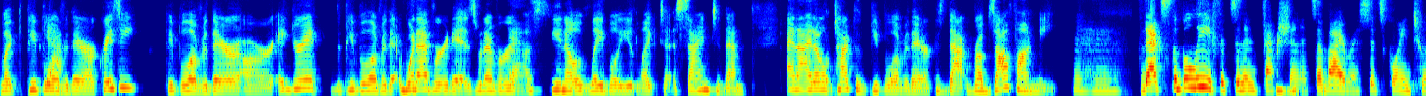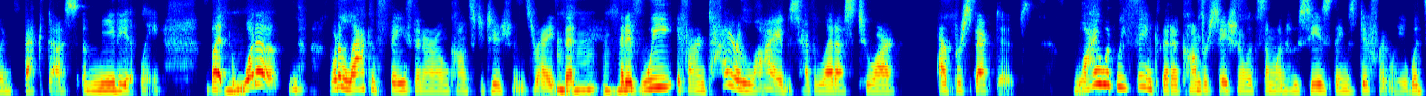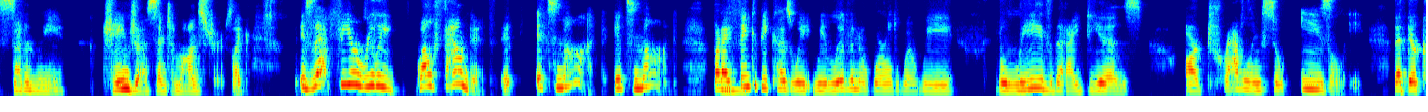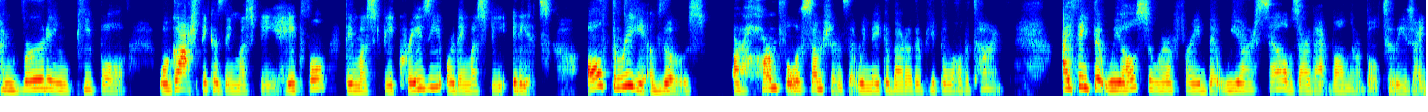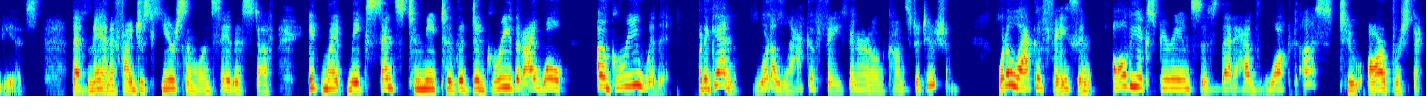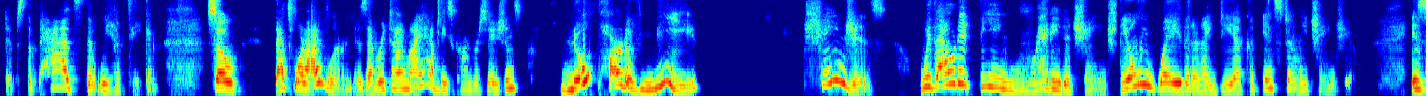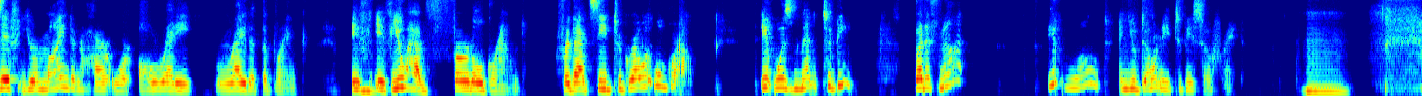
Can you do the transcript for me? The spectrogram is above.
like the people yeah. over there are crazy. People over there are ignorant. The people over there, whatever it is, whatever yes. you know label you'd like to assign to them, and I don't talk to the people over there because that rubs off on me. Mm-hmm. That's the belief. It's an infection. Mm-hmm. It's a virus. It's going to infect us immediately. But mm-hmm. what a what a lack of faith in our own constitutions, right? That mm-hmm, that mm-hmm. if we if our entire lives have led us to our our perspectives, why would we think that a conversation with someone who sees things differently would suddenly change us into monsters? Like, is that fear really well founded? It, it's not. It's not. But mm-hmm. I think because we we live in a world where we believe that ideas are traveling so easily that they're converting people well gosh because they must be hateful they must be crazy or they must be idiots all three of those are harmful assumptions that we make about other people all the time i think that we also are afraid that we ourselves are that vulnerable to these ideas that man if i just hear someone say this stuff it might make sense to me to the degree that i will agree with it. But again, what a lack of faith in our own constitution. What a lack of faith in all the experiences that have walked us to our perspectives, the paths that we have taken. So that's what I've learned is every time I have these conversations, no part of me changes without it being ready to change. The only way that an idea could instantly change you is if your mind and heart were already right at the brink. If, mm-hmm. if you have fertile ground for that seed to grow, it will grow. It was meant to be. But if not, it won't. And you don't need to be so afraid. Mm.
